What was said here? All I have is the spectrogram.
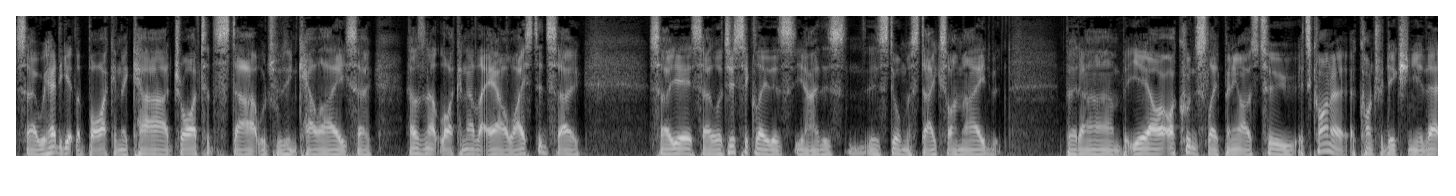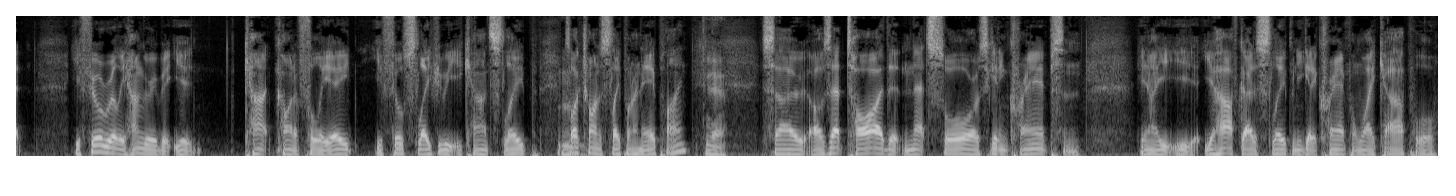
So we had to get the bike in the car, drive to the start, which was in Calais. So that was not like another hour wasted. So, so yeah. So logistically, there's you know there's there's still mistakes I made, but but um but yeah, I, I couldn't sleep anyway. I was too. It's kind of a contradiction. You that you feel really hungry, but you can't kind of fully eat. You feel sleepy, but you can't sleep. It's like trying to sleep on an airplane. Yeah. So I was that tired that and that sore. I was getting cramps, and you know, you, you, you half go to sleep and you get a cramp and wake up, or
